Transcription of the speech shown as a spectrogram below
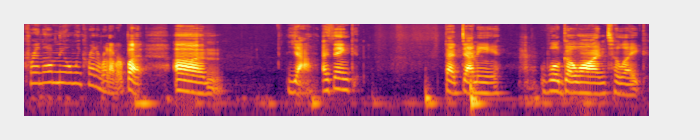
Corinne, I'm the only Corinne or whatever. But, um, yeah, I think that Demi will go on to like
